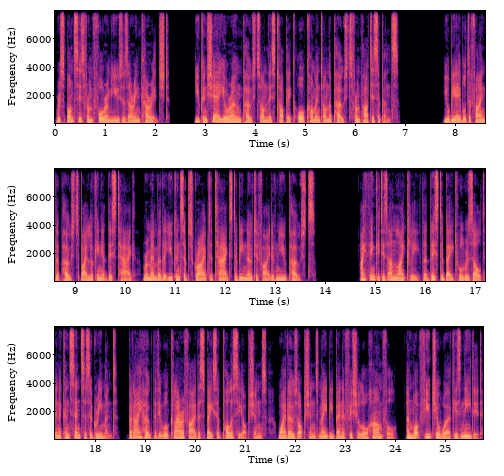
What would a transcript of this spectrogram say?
Responses from forum users are encouraged. You can share your own posts on this topic or comment on the posts from participants. You'll be able to find the posts by looking at this tag. Remember that you can subscribe to tags to be notified of new posts. I think it is unlikely that this debate will result in a consensus agreement, but I hope that it will clarify the space of policy options, why those options may be beneficial or harmful, and what future work is needed.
